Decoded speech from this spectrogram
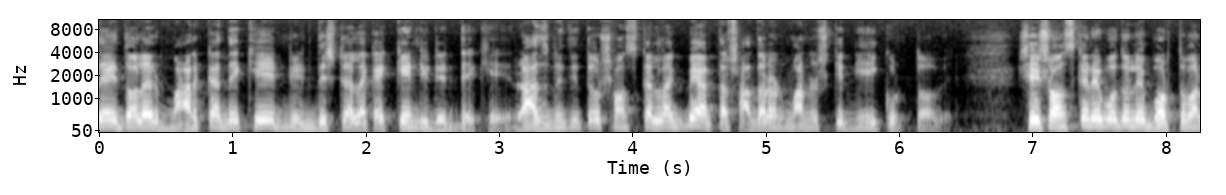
দেয় দলের মার্কা দেখে, নির্দিষ্ট এলাকায় ক্যান্ডিডেট দেখে। রাজনীতিতেও সংস্কার লাগবে আর তা সাধারণ মানুষকে নিয়েই করতে হবে। সেই সংস্কারের বদলে বর্তমান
